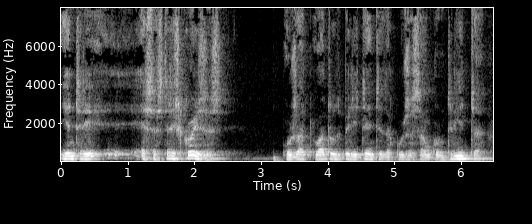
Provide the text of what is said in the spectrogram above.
E entre essas três coisas, o ato de penitente da acusação contrita,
